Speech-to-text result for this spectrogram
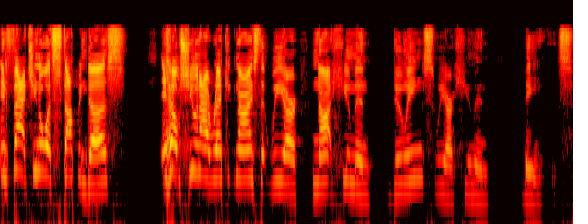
In fact, you know what stopping does? It helps you and I recognize that we are not human doings, we are human beings.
